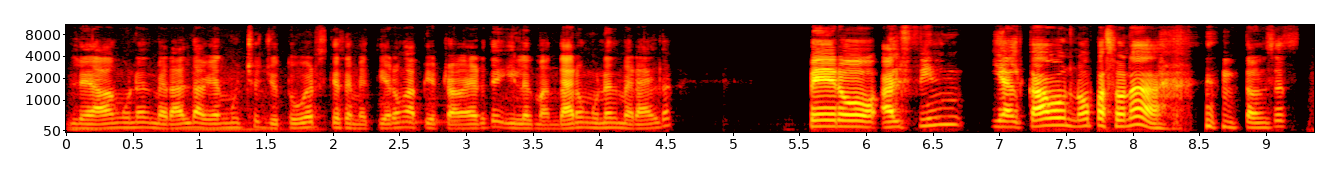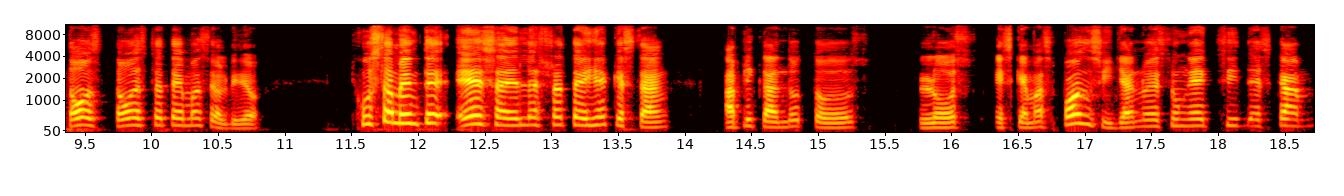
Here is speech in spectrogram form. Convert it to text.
le daban una esmeralda. Habían muchos youtubers que se metieron a Pietra Verde y les mandaron una esmeralda pero al fin y al cabo no pasó nada. Entonces todo, todo este tema se olvidó. Justamente esa es la estrategia que están aplicando todos los esquemas Ponzi. Ya no es un exit scam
